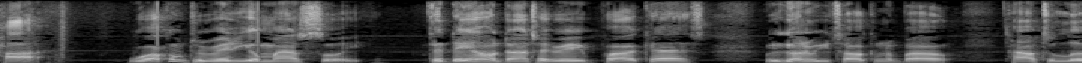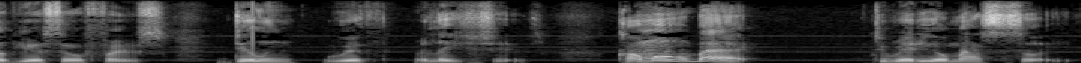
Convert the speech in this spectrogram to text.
Hi, welcome to Radio Masoy. Today on Dante Ray Podcast, we're going to be talking about how to love yourself first, dealing with relationships. Come on back to Radio Masoy.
